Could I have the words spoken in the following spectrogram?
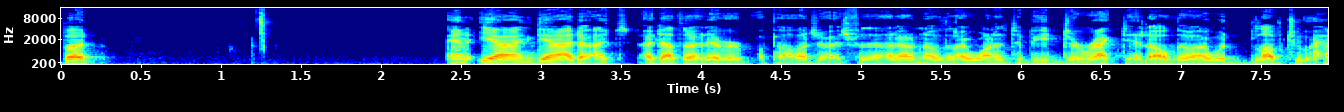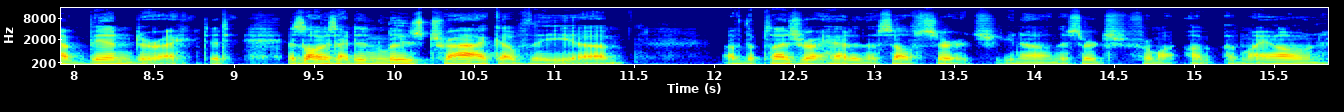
But and yeah, and again, I, I, I, doubt that I'd ever apologize for that. I don't know that I wanted to be directed, although I would love to have been directed, as long as I didn't lose track of the um, of the pleasure I had in the self search, you know, in the search for my, of, my own,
